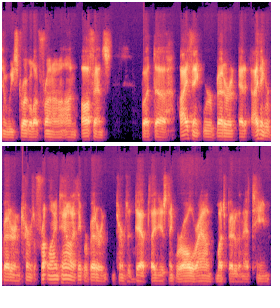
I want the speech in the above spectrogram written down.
and we struggled up front on, on offense. But uh, I think we're better at. I think we're better in terms of frontline talent. I think we're better in, in terms of depth. I just think we're all around much better than that team.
